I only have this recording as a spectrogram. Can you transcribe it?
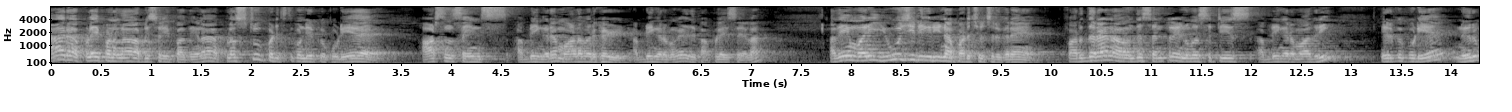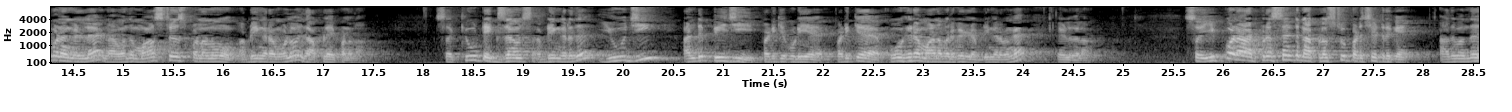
யார் அப்ளை பண்ணலாம் அப்படின்னு சொல்லி பார்த்தீங்கன்னா ப்ளஸ் டூ படித்து கொண்டிருக்கக்கூடிய ஆர்ட்ஸ் அண்ட் சயின்ஸ் அப்படிங்கிற மாணவர்கள் அப்படிங்கிறவங்க இதுக்கு அப்ளை செய்யலாம். அதே மாதிரி யூஜி டிகிரி நான் படித்து வச்சுருக்கிறேன். ஃபர்தராக நான் வந்து சென்ட்ரல் யூனிவர்சிட்டிஸ் அப்படிங்கிற மாதிரி இருக்கக்கூடிய நிறுவனங்களில் நான் வந்து மாஸ்டர்ஸ் பண்ணணும் அப்படிங்கிறவங்களும் இதை அப்ளை பண்ணலாம். ஸோ கியூட் எக்ஸாம்ஸ் அப்படிங்கிறது யூஜி அண்டு பிஜி படிக்கக்கூடிய படிக்க போகிற மாணவர்கள் அப்படிங்கிறவங்க எழுதலாம். ஸோ இப்போ நான் அட் ப்ரெசென்ட் நான் ப்ளஸ் டூ படிச்சுட்டு இருக்கேன். அது வந்து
